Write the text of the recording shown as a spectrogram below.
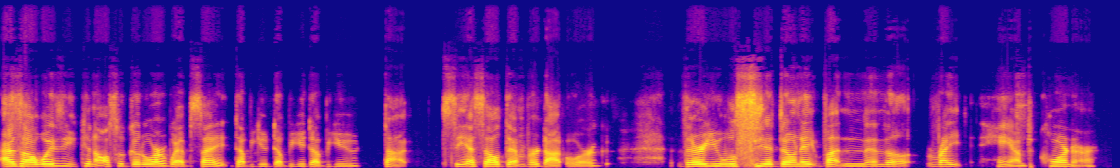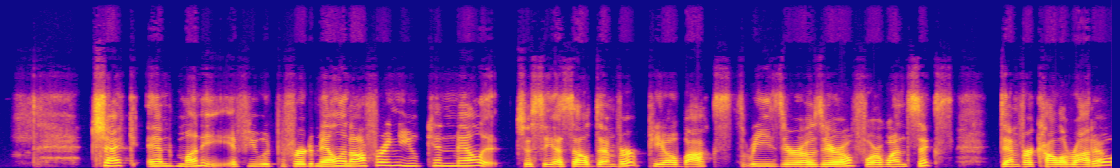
As always, you can also go to our website, www.csldenver.org. There you will see a donate button in the right hand corner. Check and money. If you would prefer to mail an offering, you can mail it to CSL Denver, P.O. Box 300416, Denver, Colorado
